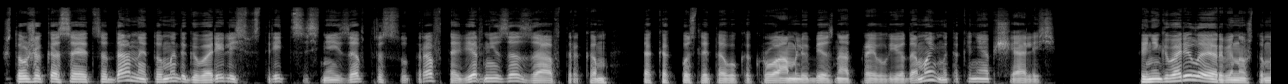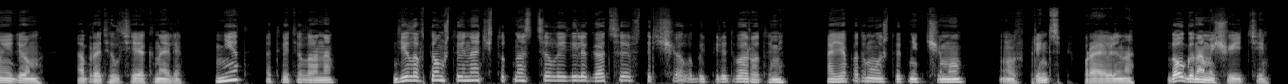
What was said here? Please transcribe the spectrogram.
Что же касается Даны, то мы договорились встретиться с ней завтра с утра в таверне за завтраком, так как после того, как Руам любезно отправил ее домой, мы так и не общались. «Ты не говорила Эрвину, что мы идем?» — обратился я к Нелли. «Нет», — ответила она. «Дело в том, что иначе тут нас целая делегация встречала бы перед воротами, а я подумала, что это ни к чему». «В принципе, правильно. Долго нам еще идти?»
